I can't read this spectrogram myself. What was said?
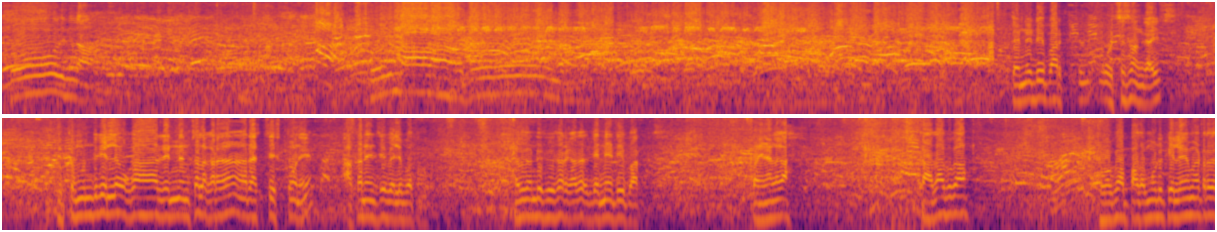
గోవిందా గోవిందా. టెన్నిటీ పార్క్ వచ్చేసాం గైస్ ఇక్కడ ముందుకు వెళ్ళి ఒక రెండు నిమిషాలు అక్కడ రెస్ట్ తీసుకొని అక్కడ నుంచి వెళ్ళిపోతాం. ఎందుకంటే చూసారు కదా టెన్నిటీ పార్క్. ఫైనల్గా దాదాపుగా ఒక పదమూడు కిలోమీటర్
